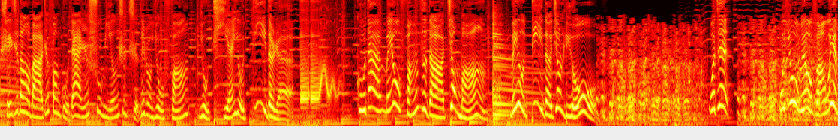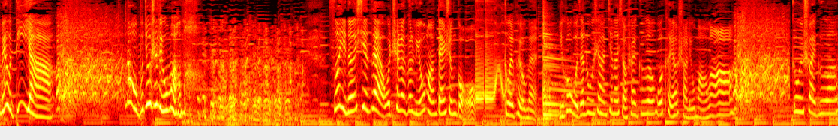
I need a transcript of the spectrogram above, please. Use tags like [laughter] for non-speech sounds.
谁知道吧？这放古代人庶民是指那种有房、有田、有地的人。古代没有房子的叫莽，没有地的叫流。[laughs] 我这我又没有房，我也没有地呀。那我不就是流氓吗？[laughs] 所以呢，现在我成了个流氓单身狗。各位朋友们，以后我在路上见到小帅哥，我可要耍流氓了啊！各位帅哥，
